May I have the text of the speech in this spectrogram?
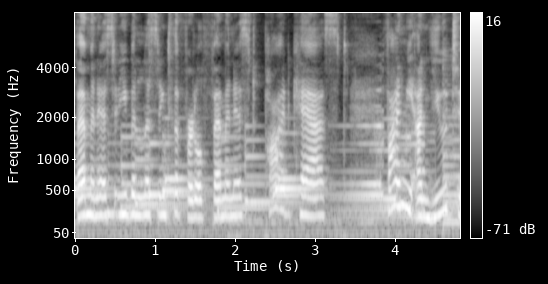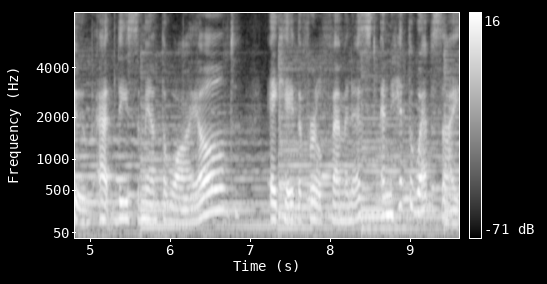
Feminist, and you've been listening to the Fertile Feminist podcast. Find me on YouTube at The Samantha Wilde, aka The Fertile Feminist, and hit the website,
